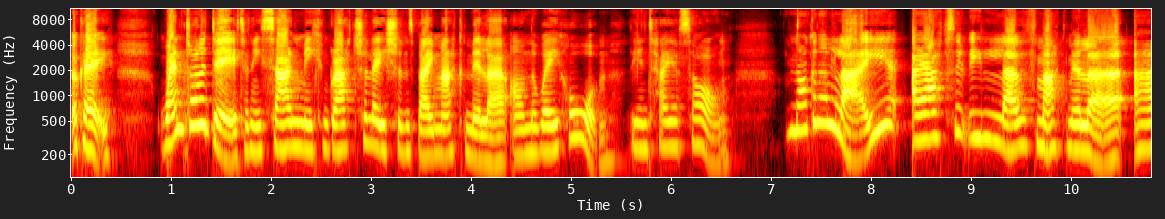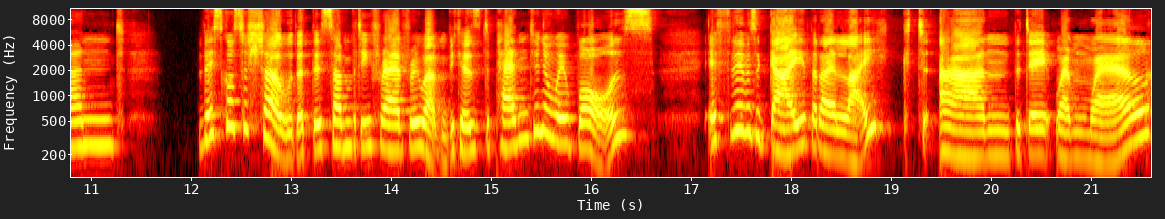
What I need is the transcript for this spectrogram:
Okay, went on a date and he sang me Congratulations by Mac Miller on the way home, the entire song. I'm not gonna lie, I absolutely love Mac Miller, and this goes to show that there's somebody for everyone because depending on who it was, if there was a guy that I liked and the date went well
